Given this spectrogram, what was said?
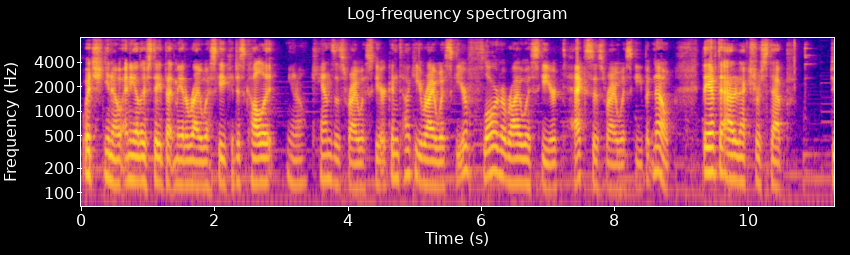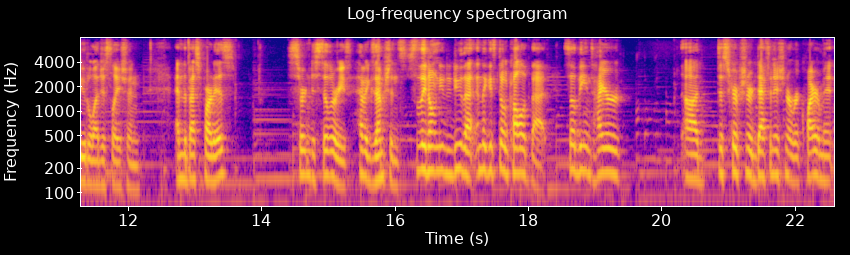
which, you know, any other state that made a rye whiskey could just call it, you know, Kansas rye whiskey or Kentucky rye whiskey or Florida rye whiskey or Texas rye whiskey. But no, they have to add an extra step due to legislation. And the best part is, certain distilleries have exemptions, so they don't need to do that, and they can still call it that. So the entire uh, description or definition or requirement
